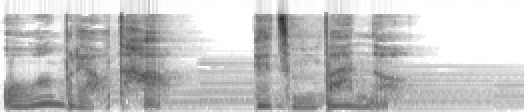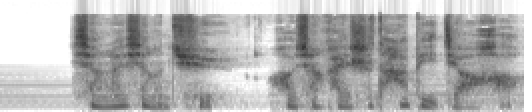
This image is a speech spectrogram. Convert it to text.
我忘不了他，该怎么办呢？”想来想去，好像还是他比较好。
